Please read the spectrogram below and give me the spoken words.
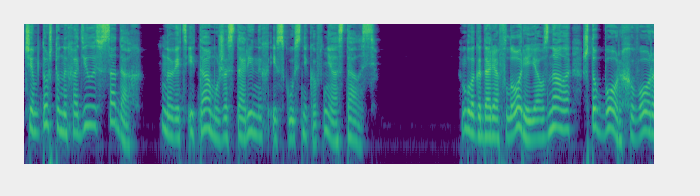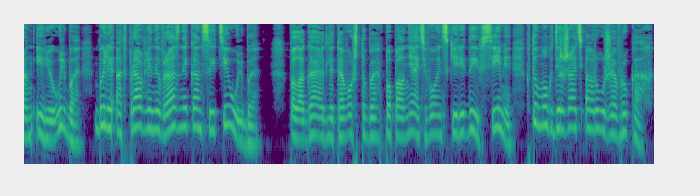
чем то, что находилось в садах. Но ведь и там уже старинных искусников не осталось. Благодаря Флоре я узнала, что Борх, Ворон и Риульба были отправлены в разные концы Тиульбы. Полагаю, для того, чтобы пополнять воинские ряды всеми, кто мог держать оружие в руках.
